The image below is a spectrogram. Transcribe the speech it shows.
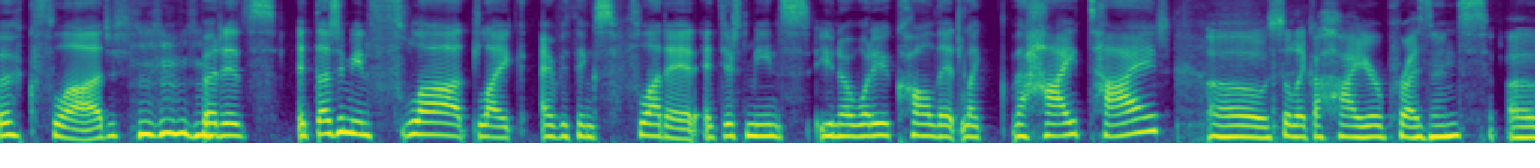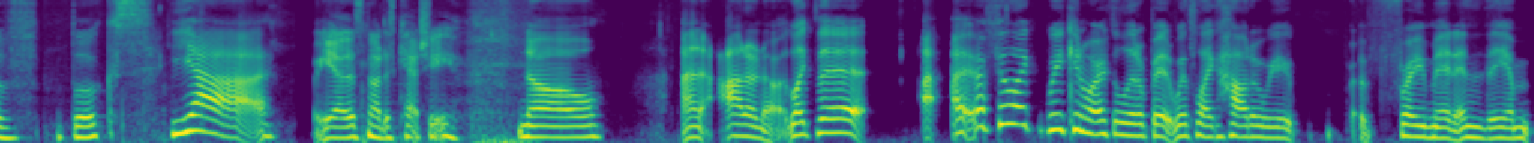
book flood. but it's it doesn't mean flood like everything's flooded. It just means, you know, what do you call it? Like the high tide? Oh, so like a higher presence of books. Yeah. Yeah, that's not as catchy. No. And I don't know. Like the I, I feel like we can work a little bit with like how do we frame it in the um,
